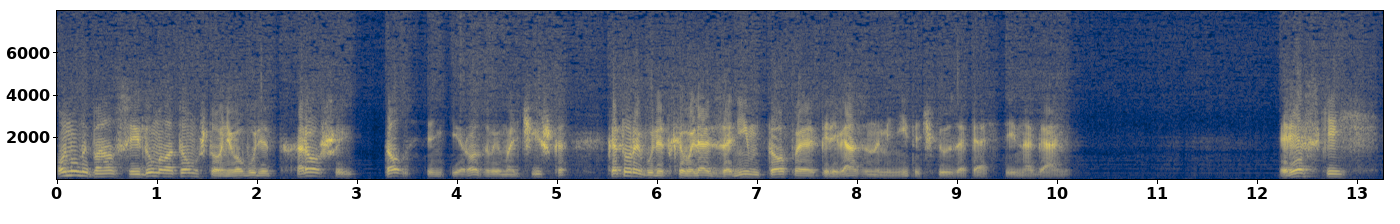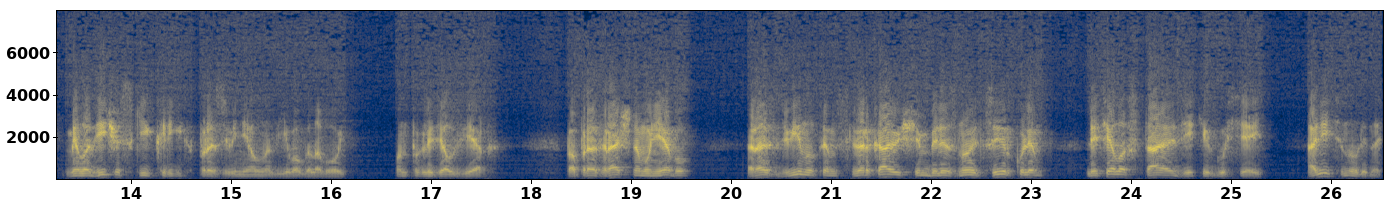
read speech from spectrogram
Он улыбался и думал о том, что у него будет хороший, толстенький розовый мальчишка, который будет ковылять за ним, топая перевязанными ниточкой у запястья и ногами. Резкий, мелодический крик прозвенел над его головой. Он поглядел вверх. По прозрачному небу, раздвинутым, сверкающим белизной циркулем, летела стая диких гусей. Они тянули на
